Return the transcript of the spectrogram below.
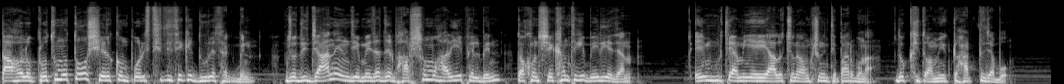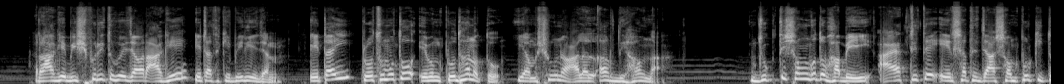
তা হলো প্রথমত সেরকম পরিস্থিতি থেকে দূরে থাকবেন। যদি জানেন যে মেজাজের ভারসাম্য হারিয়ে ফেলবেন, তখন সেখান থেকে বেরিয়ে যান। এই মুহূর্তে আমি এই আলোচনায় অংশ নিতে পারব না। দুঃখিত, আমি একটু হাঁটতে যাব। রাগে বিস্ফোরিত হয়ে যাওয়ার আগে এটা থেকে বেরিয়ে যান। এটাই প্রথমত এবং প্রধানত ইয়াম ইয়ামসুনা আলাল আর দিহাওনা যুক্তিসঙ্গতভাবেই আয়াতটিতে এর সাথে যা সম্পর্কিত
